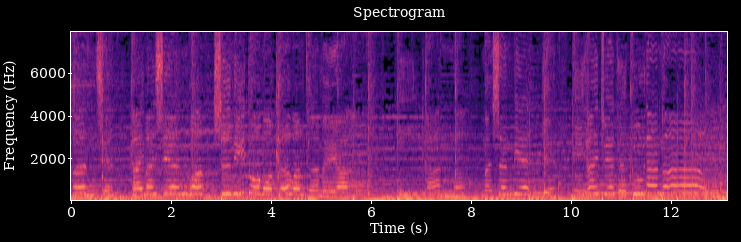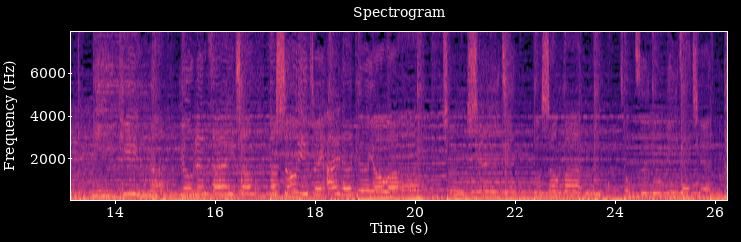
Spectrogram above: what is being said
坟前开满鲜花，是你多么渴望的美啊！你看那满山遍野，你还觉得孤单吗？你听啊。有人在唱首你最爱的歌谣啊，这世间多少繁芜，从此不必再牵挂。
